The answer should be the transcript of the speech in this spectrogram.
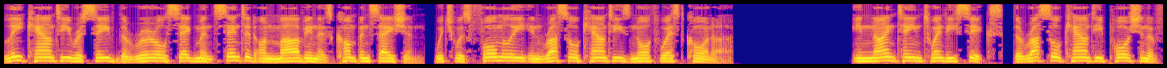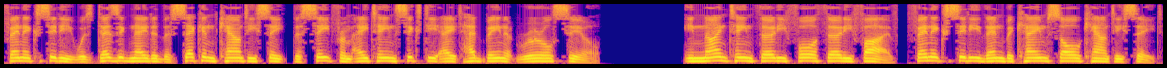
Lee County received the rural segment centered on Marvyn as compensation, which was formerly in Russell County's northwest corner. In 1926, the Russell County portion of Phenix City was designated the second county seat the seat from 1868 had been at rural Seale. In 1934–35, Phenix City then became sole county seat.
